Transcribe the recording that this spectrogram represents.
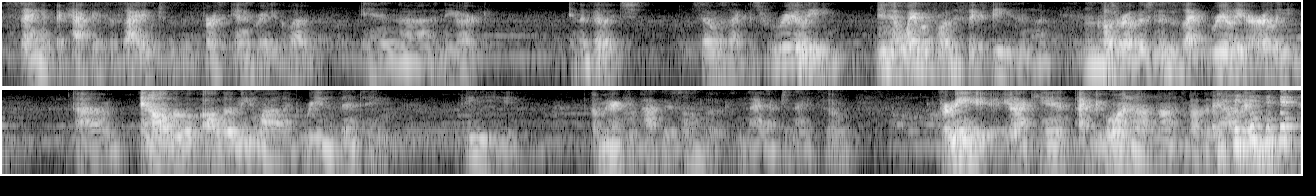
sang at the Cafe Society, which was the first integrated club in uh, New York, in the Village. So it was like this really, you know, way before the '60s and the Cultural Revolution. This was like really early, um, and all the all the meanwhile like reinventing the American popular songbook night after night. So for me, you know, I can't. I could go on and on and on about Billie Holiday,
